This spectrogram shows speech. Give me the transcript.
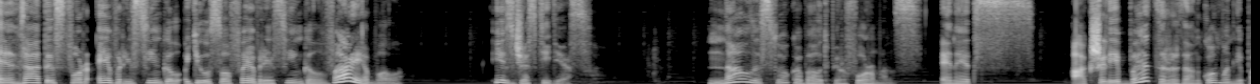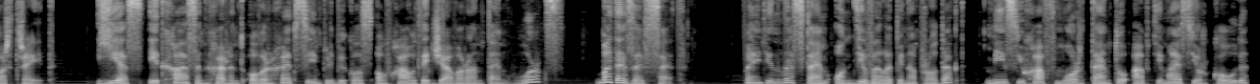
and that is for every single use of every single variable, is just tedious. Now let's talk about performance, and it's actually better than commonly portrayed. Yes, it has inherent overhead simply because of how the Java runtime works, but as I've said, spending less time on developing a product means you have more time to optimize your code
